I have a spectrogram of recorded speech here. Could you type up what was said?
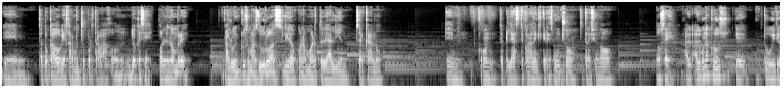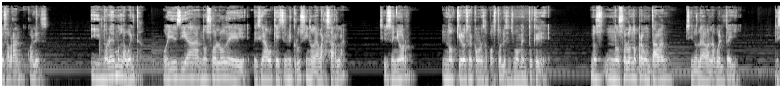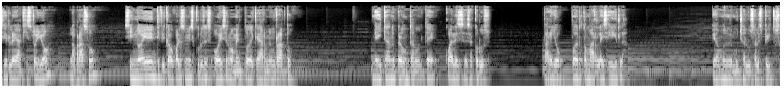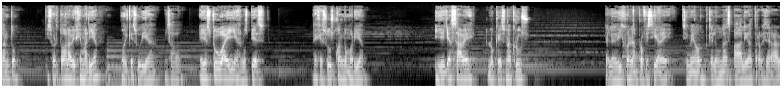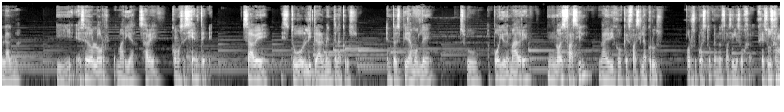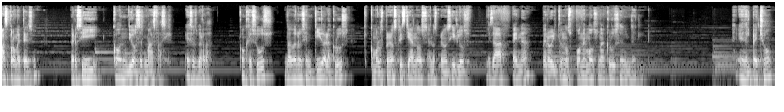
Em, te ha tocado viajar mucho por trabajo, yo qué sé, ponle nombre, algo incluso más duro, has lidiado con la muerte de alguien cercano, em, te peleaste con alguien que querías mucho, te traicionó, no sé, alguna cruz que tú y Dios sabrán cuál es. Y no le demos la vuelta. Hoy es día no solo de decir, ah, ok, esta es mi cruz, sino de abrazarla. Si Señor, no quiero ser como los apóstoles en su momento que no, no solo no preguntaban si no le daban la vuelta y decirle aquí estoy yo, la abrazo. Si no he identificado cuáles son mis cruces, hoy es el momento de quedarme un rato meditando y preguntándote cuál es esa cruz para yo poder tomarla y seguirla. Pidámosle mucha luz al Espíritu Santo y sobre todo a la Virgen María, hoy que es su día, sábado. Ella estuvo ahí a los pies de Jesús cuando moría y ella sabe lo que es una cruz se le dijo en la profecía de Simeón que una espada le iba a atravesar el alma. Y ese dolor, María sabe cómo se siente, sabe, estuvo literalmente en la cruz. Entonces pidámosle su apoyo de madre. No es fácil, nadie dijo que es fácil la cruz. Por supuesto que no es fácil eso, Jesús jamás promete eso, pero sí con Dios es más fácil, eso es verdad. Con Jesús dándole un sentido a la cruz, que como los primeros cristianos en los primeros siglos les da pena, pero ahorita nos ponemos una cruz en el, en el pecho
